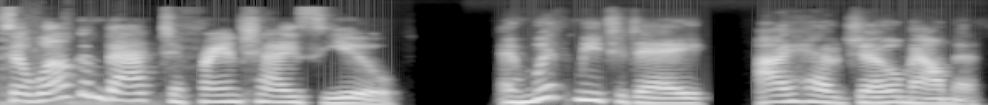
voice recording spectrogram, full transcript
So, welcome back to Franchise U. And with me today, I have Joe Malmuth.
